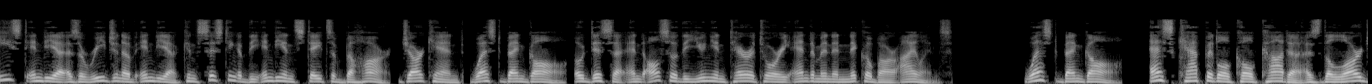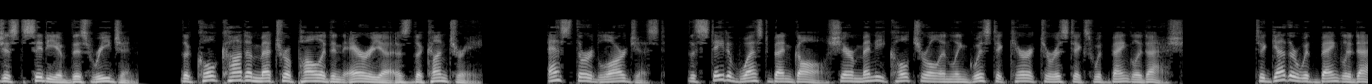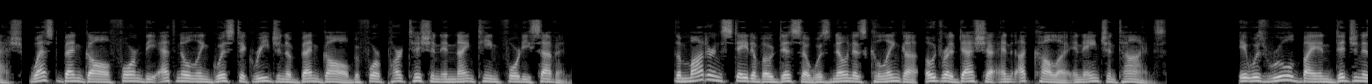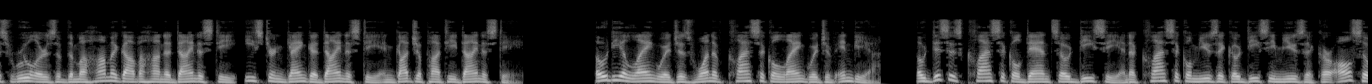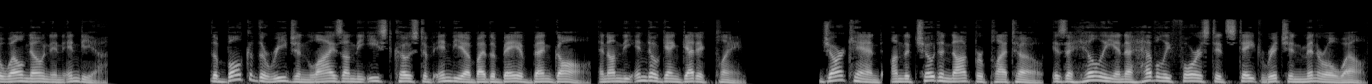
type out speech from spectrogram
East India is a region of India consisting of the Indian states of Bihar, Jharkhand, West Bengal, Odisha and also the Union Territory Andaman and Nicobar Islands. West Bengal's capital Kolkata is the largest city of this region. The Kolkata metropolitan area is the country's third largest. The state of West Bengal share many cultural and linguistic characteristics with Bangladesh. Together with Bangladesh, West Bengal formed the ethno-linguistic region of Bengal before partition in 1947. The modern state of Odisha was known as Kalinga, Odra Desha and Utkala in ancient times. It was ruled by indigenous rulers of the Mahameghavahana dynasty, Eastern Ganga dynasty and Gajapati dynasty. Odia language is one of classical language of India. Odisha's classical dance Odissi and a classical music Odissi music are also well known in India. The bulk of the region lies on the east coast of India by the Bay of Bengal, and on the Indo-Gangetic Plain. Jharkhand, on the Chota Nagpur Plateau, is a hilly and a heavily forested state rich in mineral wealth.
